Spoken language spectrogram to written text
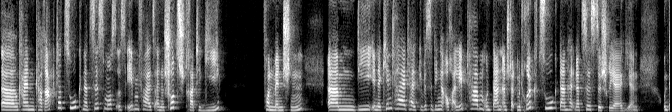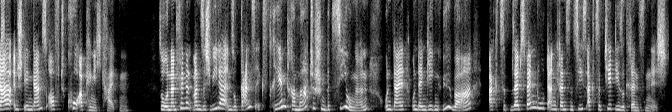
äh, kein Charakterzug. Narzissmus ist ebenfalls eine Schutzstrategie von Menschen, ähm, die in der Kindheit halt gewisse Dinge auch erlebt haben und dann anstatt mit Rückzug dann halt narzisstisch reagieren. Und da entstehen ganz oft Co-Abhängigkeiten. So, und dann findet man sich wieder in so ganz extrem dramatischen Beziehungen und dein, und dein Gegenüber, selbst wenn du dann Grenzen ziehst, akzeptiert diese Grenzen nicht.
